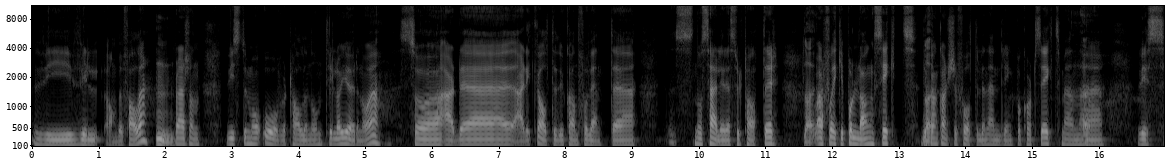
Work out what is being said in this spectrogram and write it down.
vi vil anbefale. Mm. For det er sånn Hvis du må overtale noen til å gjøre noe, så er det, er det ikke alltid du kan forvente noe særlige resultater. Nei. I hvert fall ikke på lang sikt. Du Nei. kan kanskje få til en endring på kort sikt, men Ja. uh, hvis,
